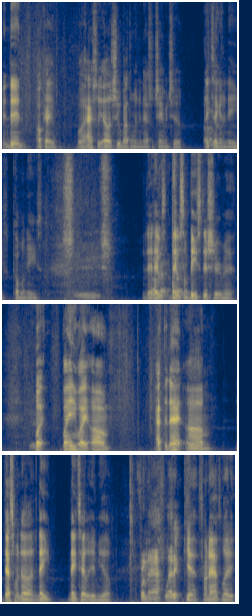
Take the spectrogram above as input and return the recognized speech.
and then okay, well actually LSU about to win the national championship. They Okay. taking a knees, couple of knees. Sheesh. They, they was Okay, they was some beasts this year, man. Yeah. But but anyway, um, after that, um, that's when uh Nate Nate Taylor hit me up. From the athletic. Yeah, from the athletic.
